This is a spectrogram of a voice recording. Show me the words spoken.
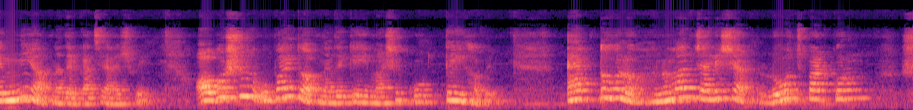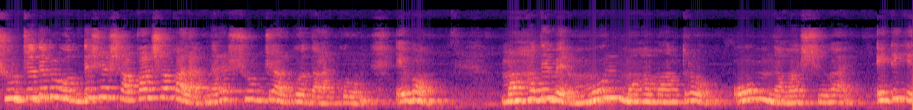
এমনি আপনাদের কাছে আসবে। অবশ্যই উপায় তো আপনাদেরকে এই মাসে করতেই হবে। এক তো হলো হনুমান চালিসা রোজ পাঠ করুন। সূর্যদেবের উদ্দেশ্যে সকাল সকাল আপনারা সূর্য অর্ঘ্য দান করুন এবং মহাদেবের মূল মহামন্ত্র, ওম নমঃ শিবায়। এটিকে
